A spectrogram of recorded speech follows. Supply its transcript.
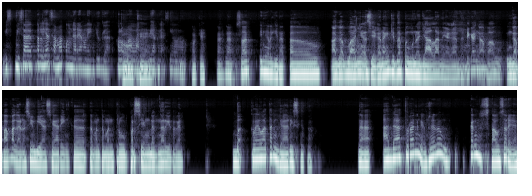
bis- bisa terlihat sama pengendara yang lain juga kalau malam Oke. biar nggak silau. Oke. Nah, nah saat ini lagi Nat, eh, agak banyak sih ya karena kita pengguna jalan ya kan. Iya, Tapi kan nggak benar. tahu, nggak apa-apa kan maksudnya biar sharing ke teman-teman troopers yang dengar gitu kan. Ba- kelewatan garis gitu. Nah, ada aturan nggak? Misalnya tuh, kan setahu saya ya,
